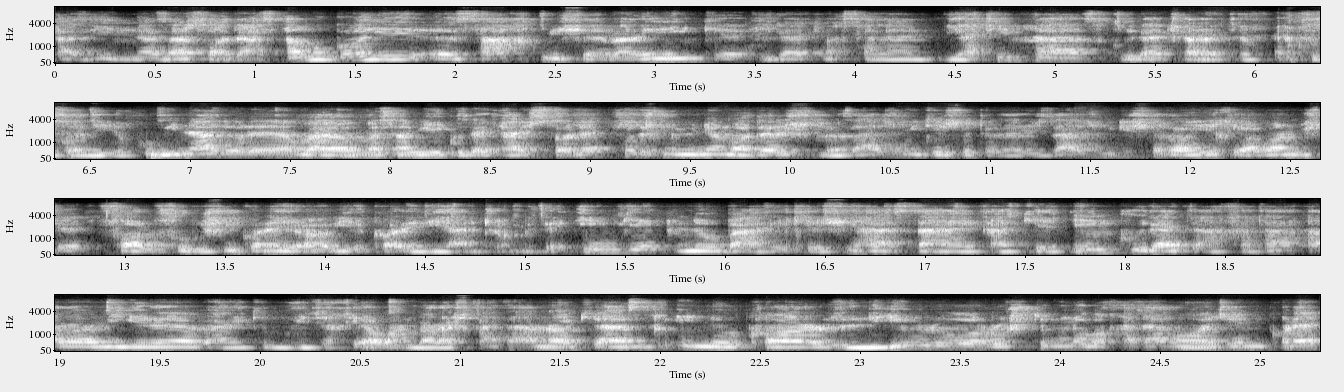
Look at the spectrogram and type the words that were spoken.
از این نظر ساده است. اما گاهی سخت میشه برای اینکه کودک مثلا یتیم هست کودک شرایط اقتصادی خوبی نداره و مثلا یک کودک 8 ساله خودش می‌بینه مادرش زج می‌کشه پدرش زج می‌کشه راهی خیابان میشه فال فروشی کنه یا یه کار دیگه انجام بده. این یک نوع بهره کشی هست در حقیقت که این کودک در خطر قرار می‌گیره برای اینکه محیط خیابان براش خطرناک است. این نوع کار زندگی رو رشد رو با خطر مواجه می‌کنه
